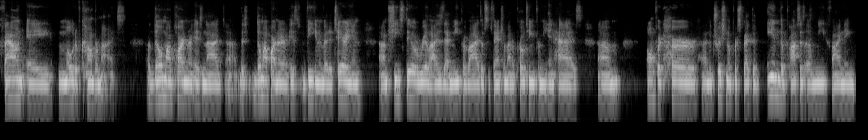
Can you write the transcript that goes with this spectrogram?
found a mode of compromise. Though my partner is not, uh, though my partner is vegan and vegetarian, um, she still realizes that meat provides a substantial amount of protein for me and has um, offered her a nutritional perspective in the process of me finding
